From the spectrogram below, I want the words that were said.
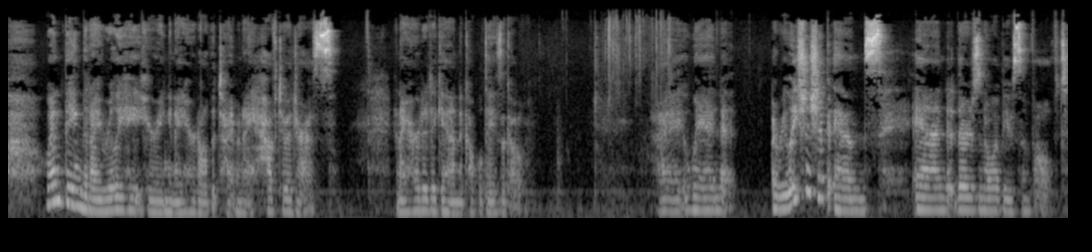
One thing that I really hate hearing and I heard all the time and I have to address, and I heard it again a couple days ago. I, when a relationship ends and there's no abuse involved,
